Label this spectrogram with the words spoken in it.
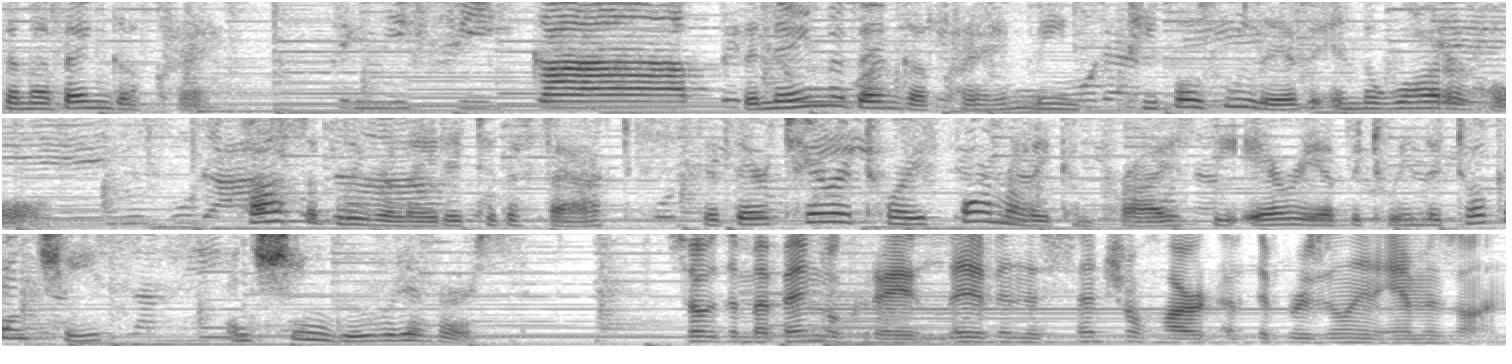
the Mabengokre. Significa The name pessoas Mabengokre means people who live in the water hole, possibly related to the fact that their territory formerly comprised the area between the Tocantins and Xingu rivers. So the Mabengokre live in the central heart of the Brazilian Amazon,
